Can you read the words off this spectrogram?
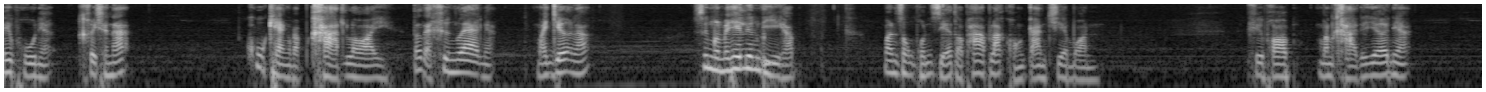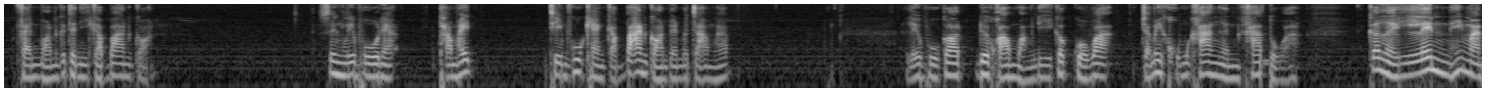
ลิเวอร์พูลเนี่ยเคยชนะ คู่แข่งแบบขาดลอย ตั้งแต่ครึ่งแรกเนี่ย มาเยอะแล้ว ซึ่งมันไม่ใช่เรื่องดีครับ มันส่งผลเสียต่อภาพลักษณ์ของการเชียร์บอล คือพอมันขาดเยอะๆเนี่ย แฟนบอลก็จะหนีกลับบ้านก่อน ซึ่งลิพูเนี่ยทำให้ทีมคู่แข่งกลับบ้านก่อนเป็นประจำครับลิเวอร์พูลก็ด้วยความหวังดีก็กลัวว่าจะไม่คุ้มค่าเงินค่าตั๋ว ก็เลยเล่นให้มัน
